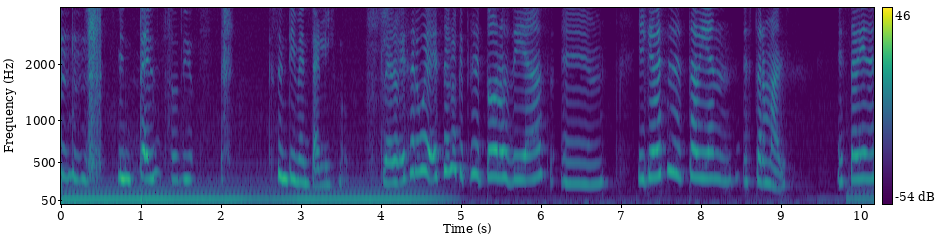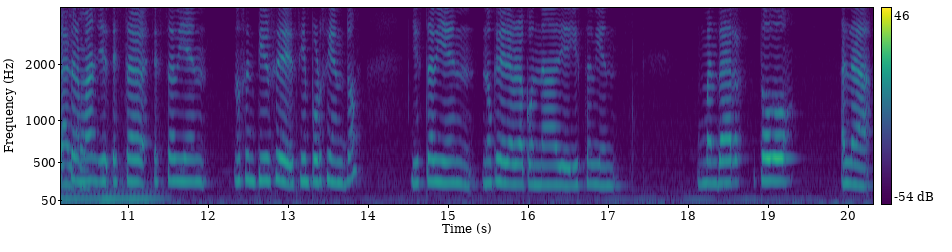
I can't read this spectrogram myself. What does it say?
Intenso, Dios. Qué sentimentalismo. Claro, es algo, es algo que te hace todos los días eh, y que a veces está bien estar mal. Está bien Tal estar cual. mal, está, está bien no sentirse 100% y está bien no querer hablar con nadie y está bien mandar todo a la,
